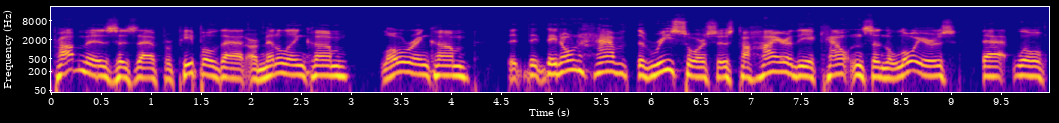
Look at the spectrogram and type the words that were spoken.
problem is, is that for people that are middle income, lower income, they, they don't have the resources to hire the accountants and the lawyers that will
